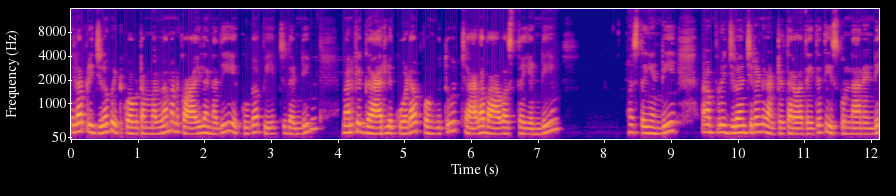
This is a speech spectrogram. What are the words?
ఇలా ఫ్రిడ్జ్లో పెట్టుకోవటం వల్ల మనకు ఆయిల్ అన్నది ఎక్కువగా పీల్చదండి. మనకి గారెలు కూడా పొంగుతూ చాలా బాగా వస్తాయండి. వస్తాయండి. ఫ్రిడ్జ్లోంచి రెండు గంటల తర్వాత అయితే తీసుకున్నానండి.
